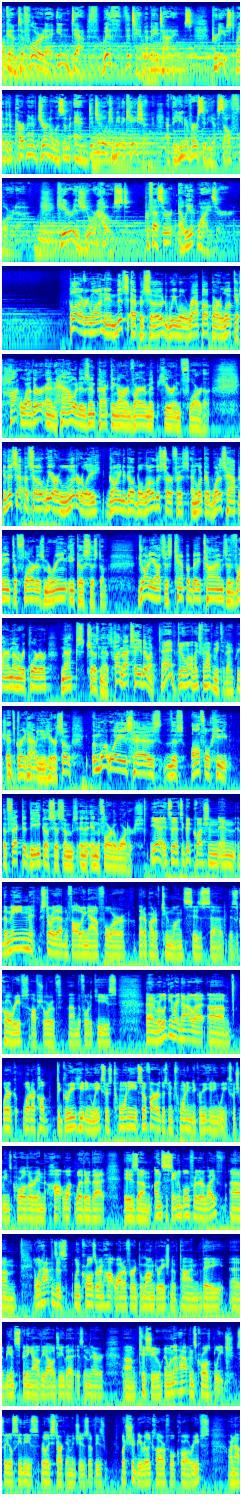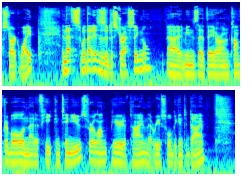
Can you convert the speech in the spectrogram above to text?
Welcome to Florida in Depth with the Tampa Bay Times, produced by the Department of Journalism and Digital Communication at the University of South Florida. Here is your host, Professor Elliot Weiser. Hello, everyone. In this episode, we will wrap up our look at hot weather and how it is impacting our environment here in Florida. In this episode, we are literally going to go below the surface and look at what is happening to Florida's marine ecosystem. Joining us is Tampa Bay Times environmental reporter Max Chesnes. Hi, Max. How you doing? Hey, doing well. Thanks for having me today. Appreciate it's it. It's great having you here. So, in what ways has this awful heat affected the ecosystems in, in, the Florida waters? Yeah, it's a, it's a good question. And the main story that I've been following now for better part of two months is, uh, is the coral reefs offshore of um, the Florida Keys and we're looking right now at um, what are what are called degree heating weeks. There's 20 so far. There's been 20 degree heating weeks, which means corals are in hot weather that is um, unsustainable for their life. Um, and what happens is when corals are in hot water for a long duration of time, they uh, begin spitting out the algae that is in their um, tissue, and when that happens, corals bleach. So you'll see these really stark images of these what should be really colorful coral reefs are now stark white, and that's what that is is a distress signal. Uh, it means that they are uncomfortable and that if heat continues for a long period of time, that reefs will begin to die.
